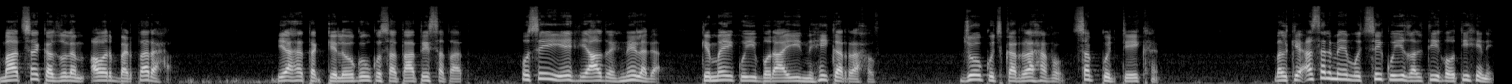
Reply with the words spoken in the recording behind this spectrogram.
बादशाह का जुल्म और बढ़ता रहा। यहाँ तक कि लोगों को सताते सताते उसे ये ख्याल रहने लगा कि मैं कोई बुराई नहीं कर रहा हूँ। जो कुछ कर रहा हूँ, सब कुछ ठीक है। बल्कि असल में मुझसे कोई गलती होती ही नहीं।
